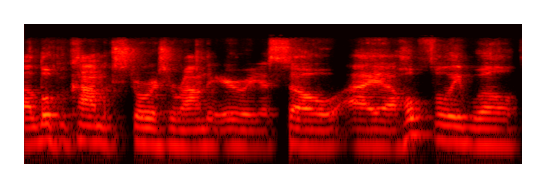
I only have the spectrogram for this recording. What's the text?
uh, local comic stores around the area. So I uh, hopefully will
